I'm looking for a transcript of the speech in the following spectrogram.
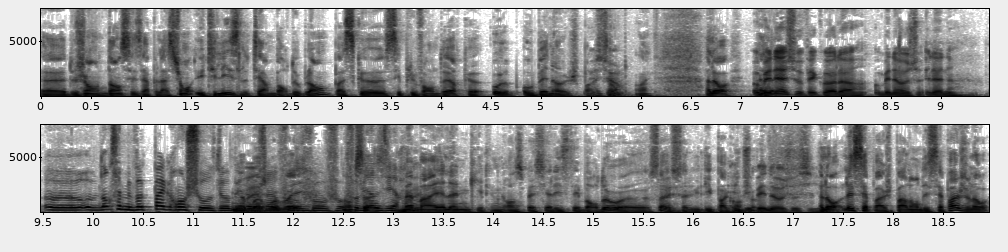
euh, de gens dans ces appellations utilisent le terme Bordeaux blanc parce que c'est plus vendeur que Au- Aubenoge, par Bien sûr. exemple. Ouais. Alors, Au euh, Bénège, vous faites quoi là? Au Bénoge, Hélène? Euh, non, ça m'évoque pas grand-chose, le bah, auberge. vous hein, faut, faut- faut- Donc faut ça, bien le dire. Même à Hélène, qui est une grande spécialiste des Bordeaux, euh, ça, ça lui dit pas Et des grand-chose. Bénoges aussi. Alors, les cépages, parlons des cépages. Alors,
